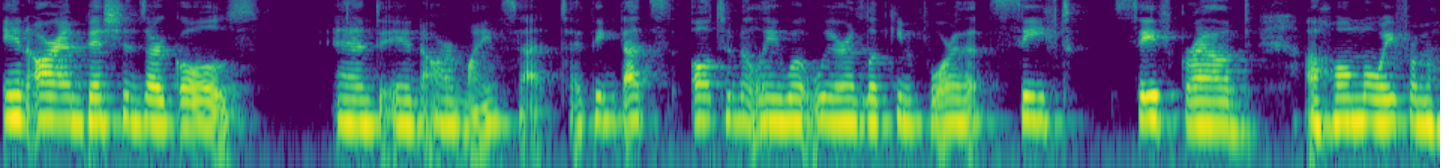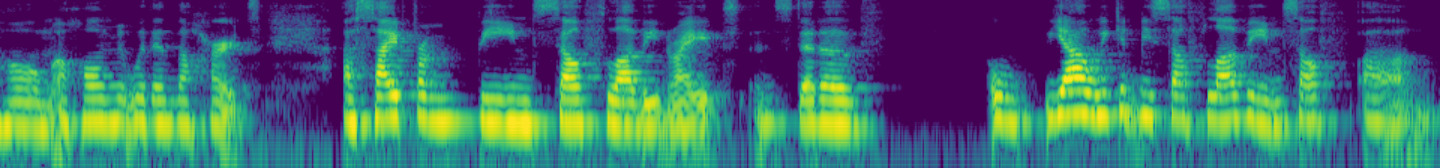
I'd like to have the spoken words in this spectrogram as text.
in our ambitions, our goals, and in our mindset. I think that's ultimately what we are looking for that safe safe ground, a home away from home, a home within the heart. Aside from being self-loving, right? Instead of yeah, we could be self loving, self, um,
